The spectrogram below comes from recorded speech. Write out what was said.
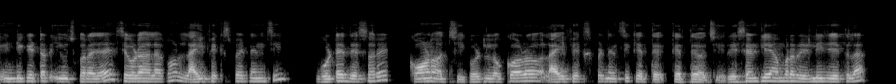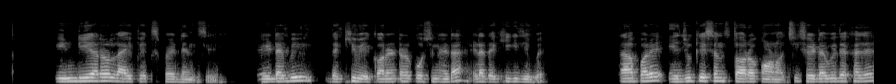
इंडिकेटर यूज कराए से गुड़ा है कौन लाइफ एक्सपेक्टेन्सी गोटे देश में कौन अच्छी गोटे लोकर लाइफ एक्सपेक्टेन्सी के रिसेंटली आम रिलीज होता इंडिया रो लाइफ एक्सपेक्टेन्सी यहाँ भी देखिए करेन्ट क्वेश्चन यहाँ यहाँ देखिकी तापर एजुकेशन स्तर कौन अच्छी से देखा जाए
